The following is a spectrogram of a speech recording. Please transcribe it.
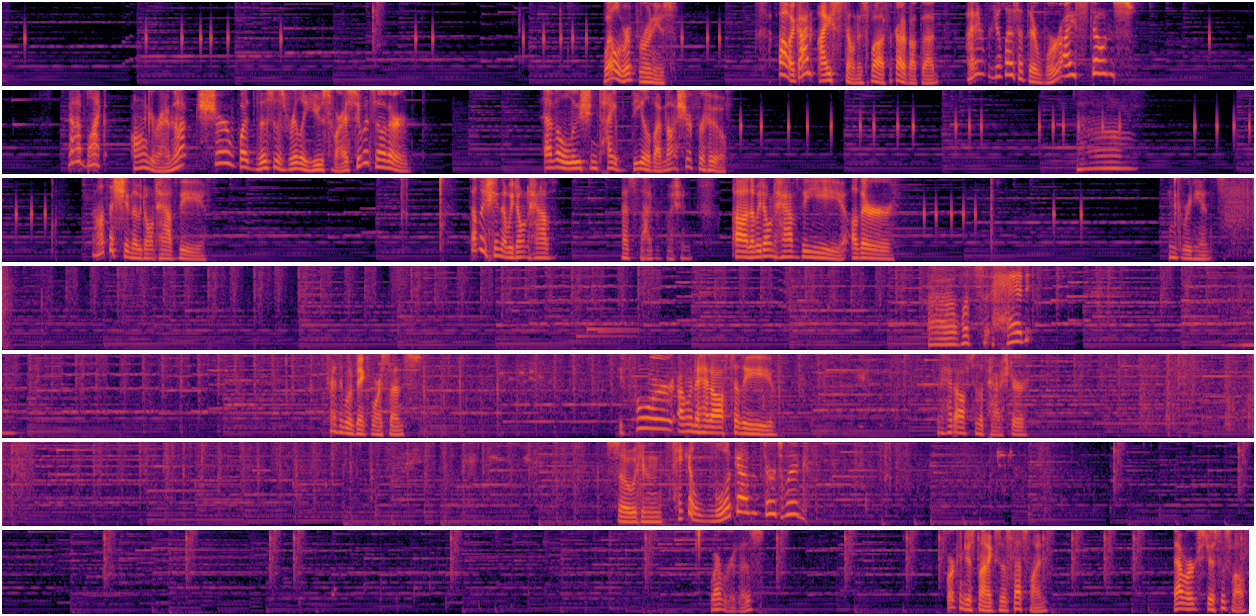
Well, rip Roonies. Oh, I got an ice stone as well. I forgot about that. I didn't realize that there were ice stones. Got a black Ongira. I'm not sure what this is really used for. I assume it's another evolution type deal, but I'm not sure for who. Um, well, that's a shame that we don't have the... Definitely a shame that we don't have... That's the hyper potion. Uh, that we don't have the other ingredients. Uh, let's head... trying to think what would make more sense. I'm to head off to the... I'm to head off to the pasture. So we can take a look at the Turtwig. Wherever it is. Or it can just not exist, that's fine. That works just as well.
